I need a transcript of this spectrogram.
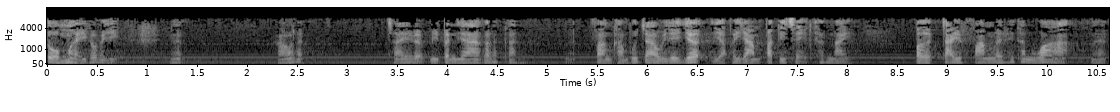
ตัวใหม่เข้ามาอีกนะเอานะใช้แบบมีปัญญาก็แล้วกัน ฟังคำพระเจ้าไว้เยอะๆอย่าพยายามปฏิเสธข้างใน เปิดใจฟังเลยให้ท่านว่านะ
